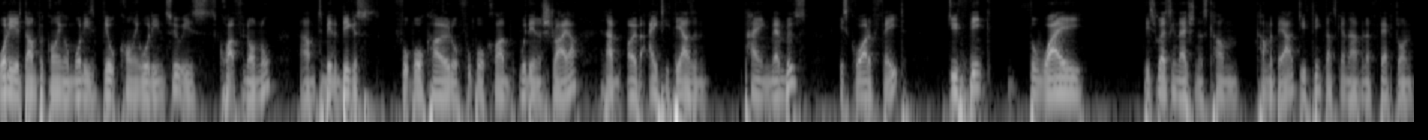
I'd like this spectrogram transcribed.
what he has done for Collingwood and what he's built Collingwood into is quite phenomenal. Um, to be the biggest football code or football club within Australia and have over 80,000 paying members is quite a feat. Do you think the way this resignation has come come about, do you think that's going to have an effect on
